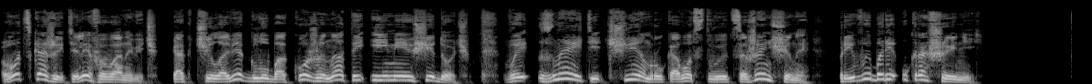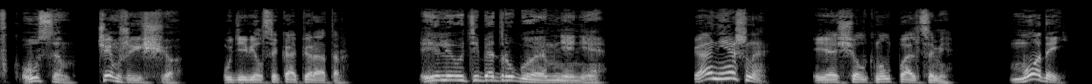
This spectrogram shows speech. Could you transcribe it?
Вот скажите, Лев Иванович, как человек глубоко женатый и имеющий дочь, вы знаете, чем руководствуются женщины при выборе украшений? Вкусом? Чем же еще? Удивился кооператор. Или у тебя другое мнение? Конечно! Я щелкнул пальцами. Модой.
